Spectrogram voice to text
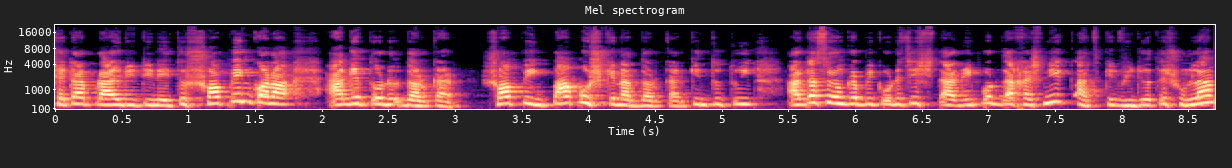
সেটার প্রায়োরিটি নেই। তো শপিং করা আগে তোর দরকার। শপিং পাপোশ কেনার দরকার। কিন্তু তুই আল্ট্রাসোনোগ্রাফি করেছিস, তার রিপোর্ট দেখাসনি আজকের ভিডিওতে শুনলাম,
